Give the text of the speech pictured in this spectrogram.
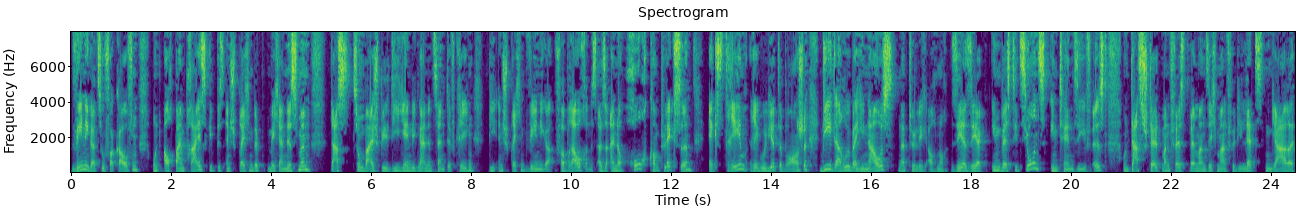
weniger zu verkaufen. Und auch beim Preis gibt es entsprechende Mechanismen, dass zum Beispiel diejenigen ein Incentive kriegen, die entsprechend weniger verbrauchen. Das ist also eine hochkomplexe, extrem regulierte Branche, die darüber hinaus natürlich auch noch sehr, sehr investitionsintensiv ist. Und das stellt man fest, wenn man sich mal für die letzten Jahre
